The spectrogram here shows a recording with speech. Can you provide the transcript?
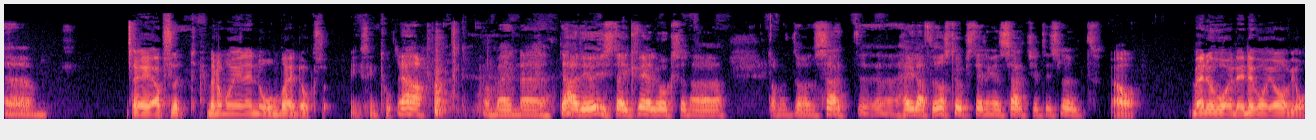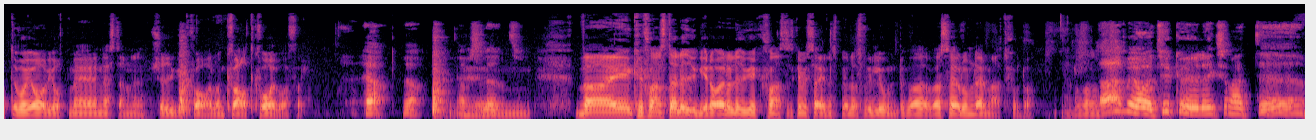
um, det. absolut, men de har ju en enorm bredd också i sin trupp. Ja, men eh, det hade Ystad ikväll också när de, de satt, eh, hela första uppställningen satt ju till slut. Ja. Men då var det, det var ju avgjort. Det var ju avgjort med nästan 20 kvar, eller en kvart kvar i varje fall. Ja, ja absolut. Um, vad är Kristianstad-Lugi då? Eller Lugi-Kristianstad ska vi säga. Den spelas vid Lund. Vad, vad, säger du om den matchen då? Vad... Ja, men jag tycker ju liksom att eh,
